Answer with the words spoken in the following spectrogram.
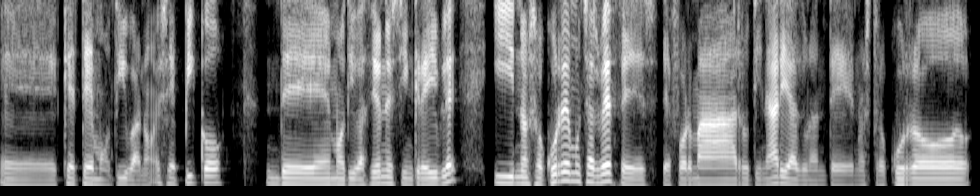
eh, que te motiva, ¿no? Ese pico de motivación es increíble y nos ocurre muchas veces de forma rutinaria durante nuestro curro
